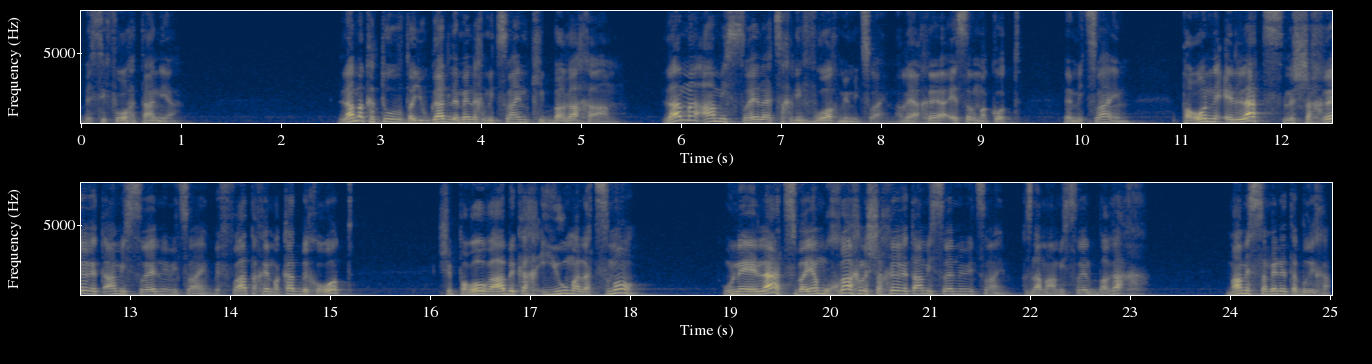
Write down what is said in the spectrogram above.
בספרו התניא. למה כתוב ויוגד למלך מצרים כי ברח העם? למה עם ישראל היה צריך לברוח ממצרים? הרי אחרי העשר מכות במצרים, פרעה נאלץ לשחרר את עם ישראל ממצרים, בפרט אחרי מכת בכורות, שפרעה ראה בכך איום על עצמו, הוא נאלץ והיה מוכרח לשחרר את עם ישראל ממצרים. אז למה עם ישראל ברח? מה מסמל את הבריחה?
